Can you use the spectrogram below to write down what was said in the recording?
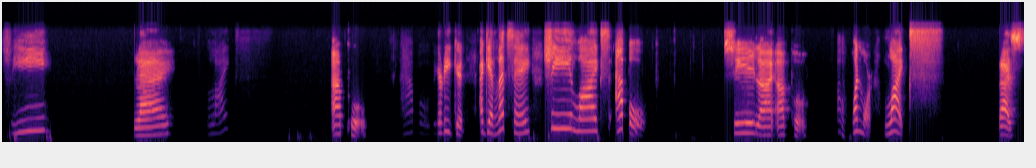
She like likes apple. apple. Very good. Again, let's say she likes apple. She like apple. Oh, one more. Likes. Rice.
